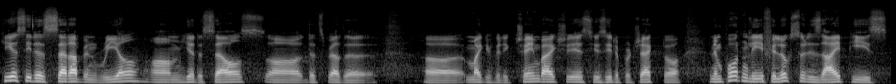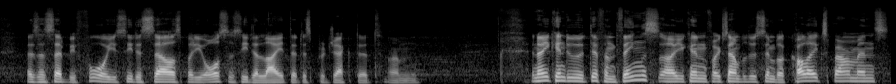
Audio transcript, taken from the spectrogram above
Here you see the setup in real. Um, here the cells, uh, that's where the uh, microfluidic chamber actually is. You see the projector. And importantly, if you look through this eyepiece, as I said before, you see the cells, but you also see the light that is projected. Um, and now you can do different things. Uh, you can, for example, do simple color experiments.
